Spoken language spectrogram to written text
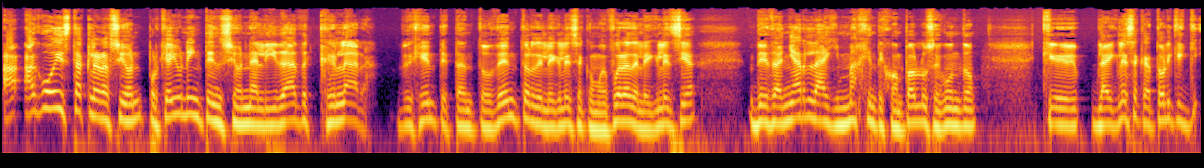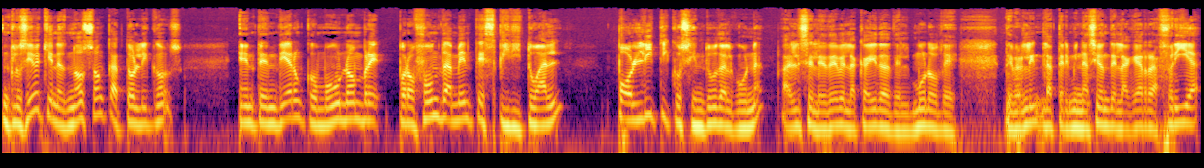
hago esta aclaración porque hay una intencionalidad clara de gente, tanto dentro de la iglesia como fuera de la iglesia, de dañar la imagen de Juan Pablo II, que la Iglesia Católica, inclusive quienes no son católicos, entendieron como un hombre profundamente espiritual, político sin duda alguna. A él se le debe la caída del muro de, de, Berlín, la terminación de la Guerra Fría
